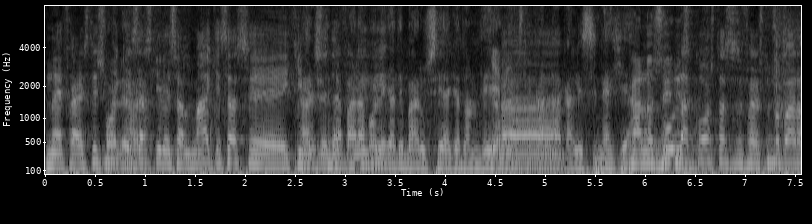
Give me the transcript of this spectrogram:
Να ευχαριστήσουμε και εσά κύριε Σαλμά και εσά ε, κύριε Ευχαριστούμε πάρα πολύ για την παρουσία και τον δύο. Να είστε καλά, καλή συνέχεια. Καλώς ήρθατε. Κώστα, σας ευχαριστούμε πάρα πολύ.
